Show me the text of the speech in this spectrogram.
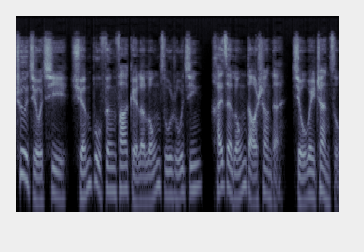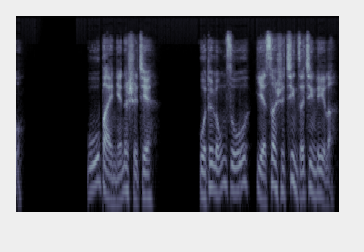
这酒器全部分发给了龙族如今还在龙岛上的九位战族。五百年的时间，我对龙族也算是尽责尽力了。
